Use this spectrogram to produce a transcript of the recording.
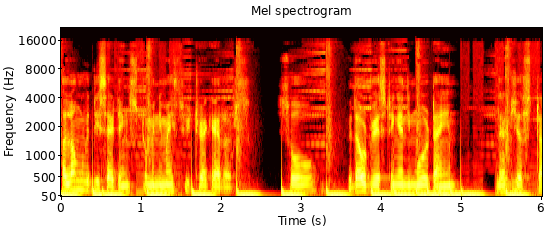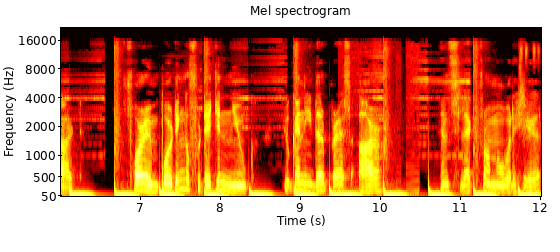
along with the settings to minimize the track errors. So without wasting any more time, let's just start. For importing a footage in Nuke, you can either press R and select from over here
